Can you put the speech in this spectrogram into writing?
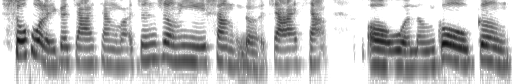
收获了一个家乡吧，真正意义上的家乡。呃，我能够更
